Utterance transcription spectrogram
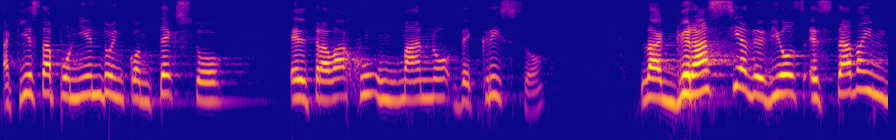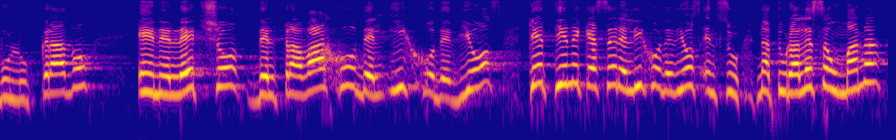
aquí está poniendo en contexto el trabajo humano de Cristo, la gracia de Dios estaba involucrado en el hecho del trabajo del Hijo de Dios. ¿Qué tiene que hacer el Hijo de Dios en su naturaleza humana?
